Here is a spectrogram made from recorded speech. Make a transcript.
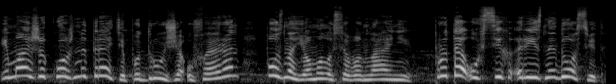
І майже кожне третє подружжя у ФРН познайомилося в онлайні. Проте у всіх різний досвід.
